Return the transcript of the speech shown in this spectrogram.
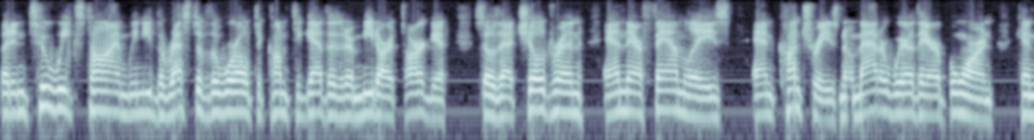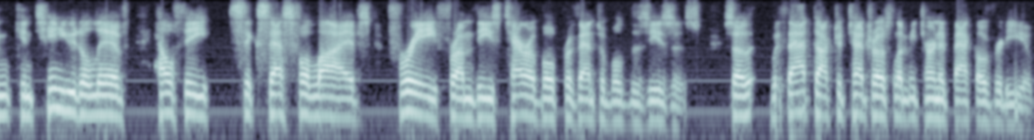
But in two weeks' time, we need the rest of the world to come together to meet our target so that children and their families and countries, no matter where they are born, can continue to live healthy, successful lives free from these terrible preventable diseases. So, with that, Dr. Tedros, let me turn it back over to you.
